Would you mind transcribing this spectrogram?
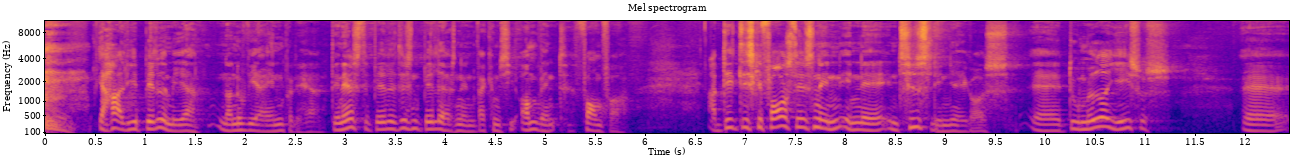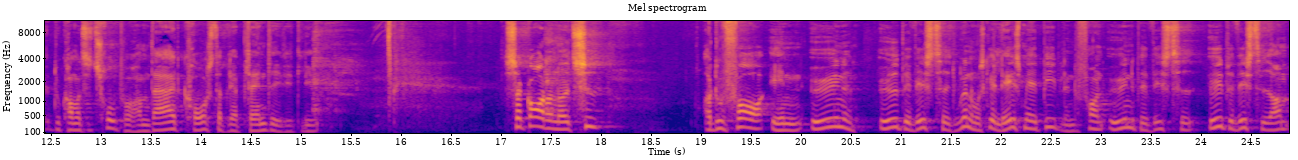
jeg har lige et billede mere, når nu vi er inde på det her. Det næste billede, det er sådan et billede af sådan en, hvad kan man sige, omvendt form for. Det, det skal forestille sådan en, en, øh, en tidslinje, ikke også? Øh, du møder Jesus, øh, du kommer til tro på ham, der er et kors, der bliver plantet i dit liv. Så går der noget tid, og du får en øgende, øget bevidsthed. Du kan måske læse mere i Bibelen. Du får en øgende bevidsthed, øget bevidsthed om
